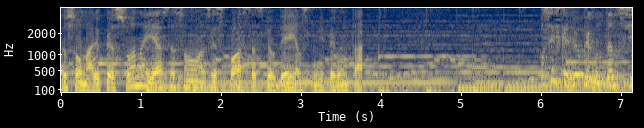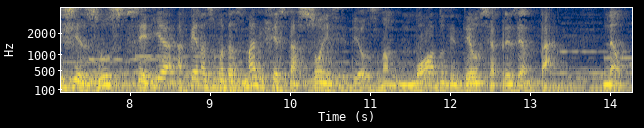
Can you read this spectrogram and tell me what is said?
Eu sou Mário Persona e essas são as respostas que eu dei aos que me perguntaram. Você escreveu perguntando se Jesus seria apenas uma das manifestações de Deus, um modo de Deus se apresentar. Não.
